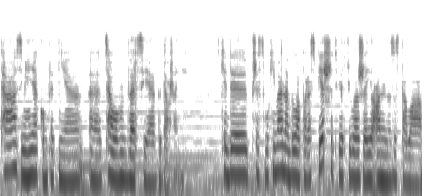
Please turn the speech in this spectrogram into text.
ta zmienia kompletnie e, całą wersję wydarzeń. Kiedy przesłuchiwana była po raz pierwszy, twierdziła, że Joanna została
